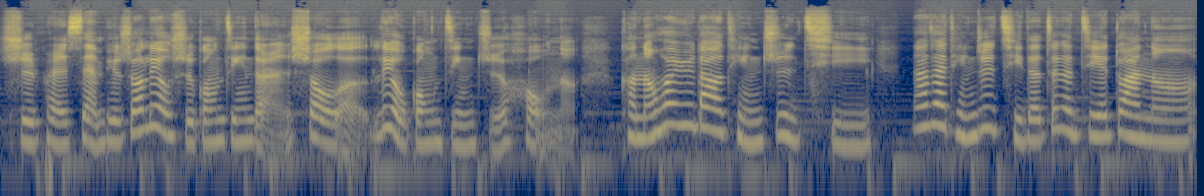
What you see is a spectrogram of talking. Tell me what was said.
十 percent，比如说六十公斤的人瘦了六公斤之后呢，可能会遇到停滞期。那在停滞期的这个阶段呢，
